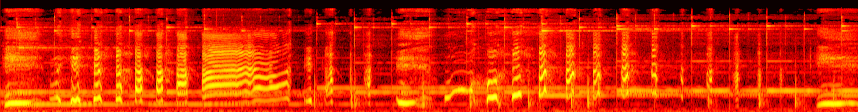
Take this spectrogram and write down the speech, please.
Hey. Hee!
